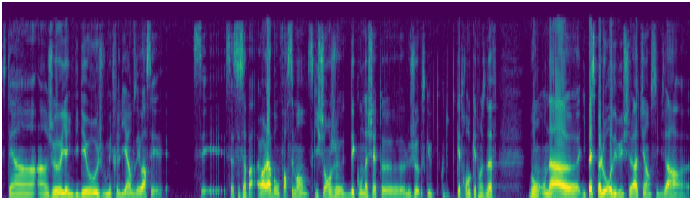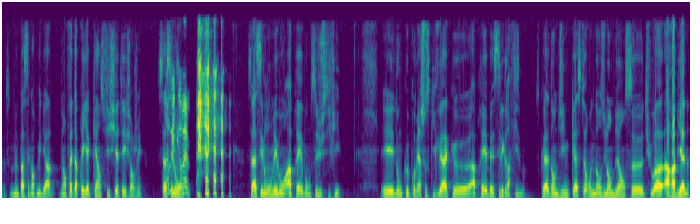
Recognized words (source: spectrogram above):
C'était un, un, jeu, il y a une vidéo, je vous mettrai le lien, vous allez voir, c'est c'est assez sympa. Alors là, bon, forcément, ce qui change euh, dès qu'on achète euh, le jeu, parce qu'il coûte 4,99€, bon, on a, euh, il pèse pas lourd au début, j'étais là, tiens, c'est bizarre, même pas 50 mégas. Mais en fait, après, il y a 15 fichiers à télécharger. Ça, ah c'est oui, long. Quand même. ça, c'est long, mais bon, après, bon, c'est justifié. Et donc, première chose qui claque, après, ben, c'est les graphismes. Parce que là, dans Caster, on est dans une ambiance, tu vois, arabienne.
